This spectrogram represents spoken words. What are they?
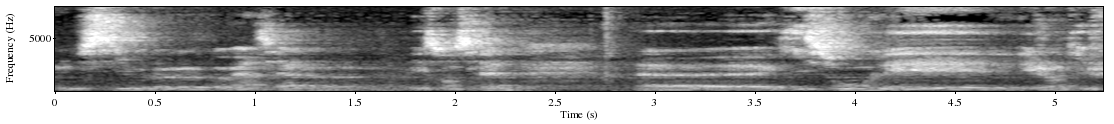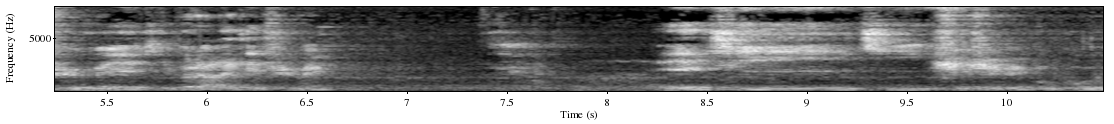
d'une cible commerciale euh, essentielle qui sont les, gens qui fument et qui veulent arrêter de fumer et qui, j'ai vu beaucoup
